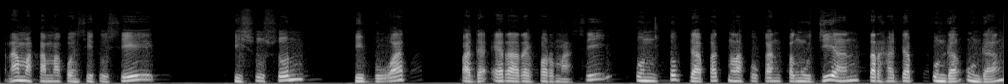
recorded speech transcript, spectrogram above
Karena Mahkamah Konstitusi disusun dibuat pada era reformasi untuk dapat melakukan pengujian terhadap undang-undang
